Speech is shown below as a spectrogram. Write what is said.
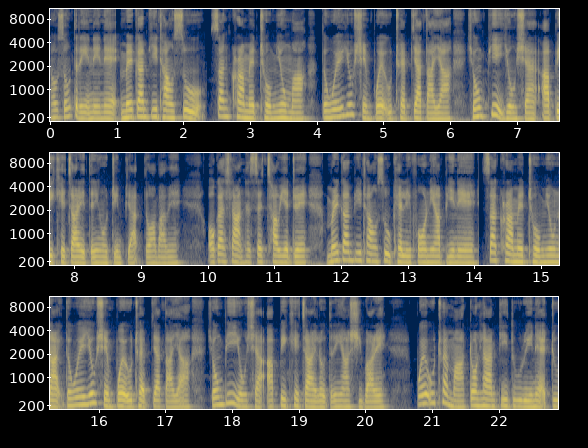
နောက်ဆုံးသတင်းအနေနဲ့အမေရိကန်ပြည်ထောင်စု San Cramato မြို့မှာသဝဲရုပ်ရှင်ပွဲဦးထွက်ပြသရာရုံပြည့်ရုံရှမ်းအားပေးခဲ့ကြတဲ့သတင်းကိုတင်ပြသွားပါမယ်။ ဩဂတ်လ26ရက်တွင်အမေရိကန်ပြည်ထောင်စုကယ်လီဖိုးနီးယားပြည်နယ်ဆာကရာမက်တိုမြို့၌တဝဲရုပ်ရှင်ပွဲဥထွက်ပြသရာရုံပြည့်ရုံရှာအားပေးခဲ့ကြရလို့တင်ရရှိပါရယ်ပွဲဥထွက်မှာတော်လှန်ပြည်သူတွေနဲ့အတူ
